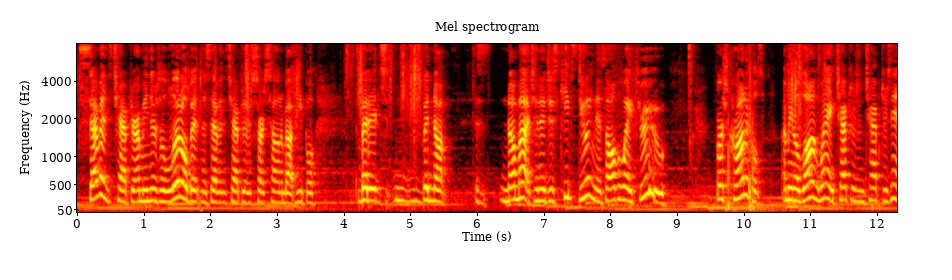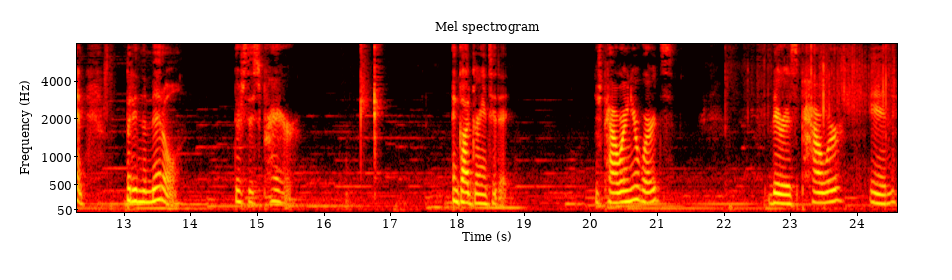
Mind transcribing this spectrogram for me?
seventh chapter. I mean, there's a little bit in the seventh chapter that starts telling about people, but it's but not not much, and it just keeps doing this all the way through First Chronicles. I mean, a long way, chapters and chapters in, but in the middle, there's this prayer and God granted it. There's power in your words. There is power in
